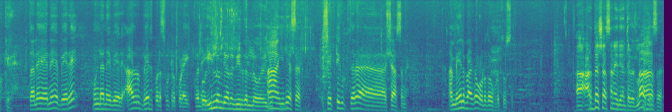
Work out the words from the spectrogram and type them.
ಓಕೆ ತಲೆಯೇ ಬೇರೆ ಮುಂಡನೇ ಬೇರೆ. ಆದರೂ ಬೇರೆ ಪಡಿಸ್ಬಿಟ್ರು ಕೂಡ ಕೊನೆ ಇಲ್ಲೊಂದು ಯಾವುದೋ ವೀರ್ಗಲ್ಲು ಹಾಂ ಇದೆ ಸರ್. ಶೆಟ್ಟಿಗುಪ್ತರ ಶಾಸನ. ಆ ಮೇಲ್ಭಾಗ ಒಡೆದೋಗ್ಬಿಡ್ತು ಸರ್. ಆ, ಅರ್ಧ ಶಾಸನ ಇದೆ ಅಂತ ಹೇಳಿದ್ರಲ್ಲ ಹಾಂ ಸರ್.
